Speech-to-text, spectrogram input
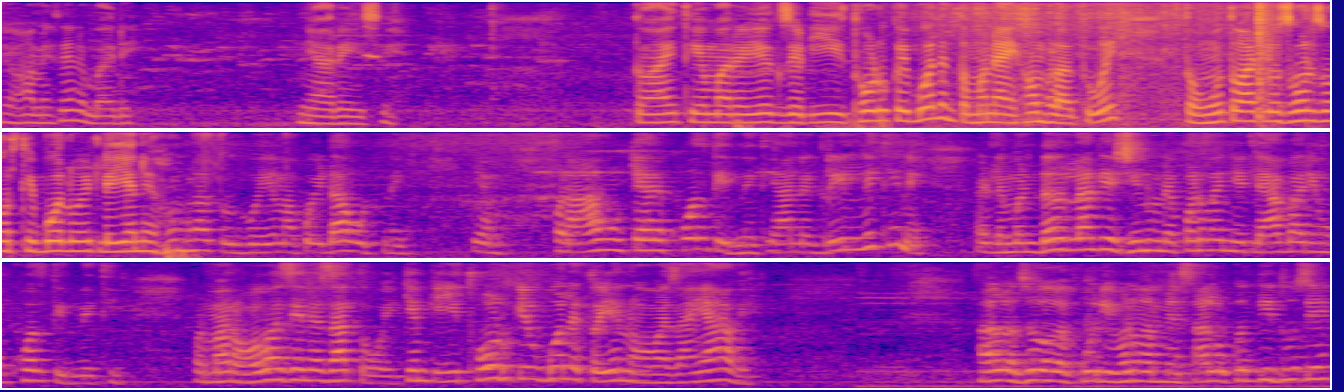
જો સામે છે ને બારી ત્યાં રહી છે. તો અહીંથી અમારે એક્ઝેક્ટ એ થોડું કંઈ બોલે ને તો મને અહીં સંભળાતું હોય. તો હું તો આટલું જોર જોરથી બોલું એટલે એને સંભળાતું જ હોય, એમાં કોઈ ડાઉટ નહીં. એમ. પણ આ હું ક્યારેય ખોલતી જ નથી, આને ગ્રીલ નથી ને, એટલે મને ડર લાગે ઝીનુંને પડવાની એટલે આ બારી હું ખોલતી જ નથી. પણ મારો અવાજ એને જાતો હોય, કેમ કે એ થોડુંક એવું બોલે તો એનો અવાજ અહીંયા આવે. હાલો, જો હવે પૂરી વણવાનું મેં ચાલુ કરી દીધું છે.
